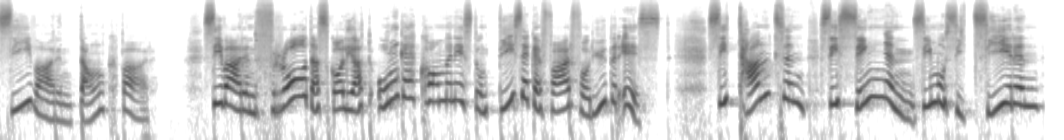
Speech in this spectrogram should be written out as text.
Sie waren dankbar Sie waren froh, dass Goliath umgekommen ist und diese Gefahr vorüber ist. Sie tanzen, sie singen, sie musizieren,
